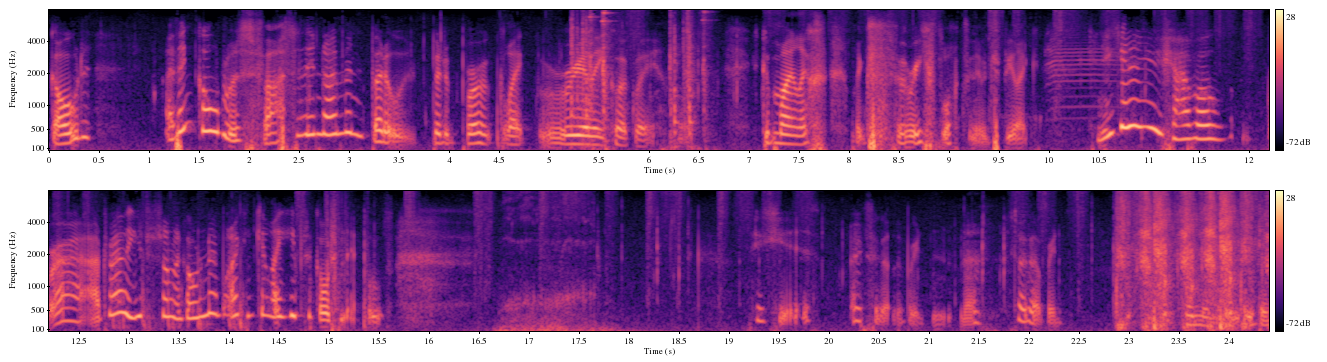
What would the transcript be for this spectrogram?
Gold. I think gold was faster than diamond, but it was, but it broke like really quickly. Like, you could mine like like three blocks and it would just be like, can you get a new shovel? Bruh, I'd rather use just on a golden apple. I can get like heaps of golden apples. Who cares? I forgot the bread. No, still got bread. Eating.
